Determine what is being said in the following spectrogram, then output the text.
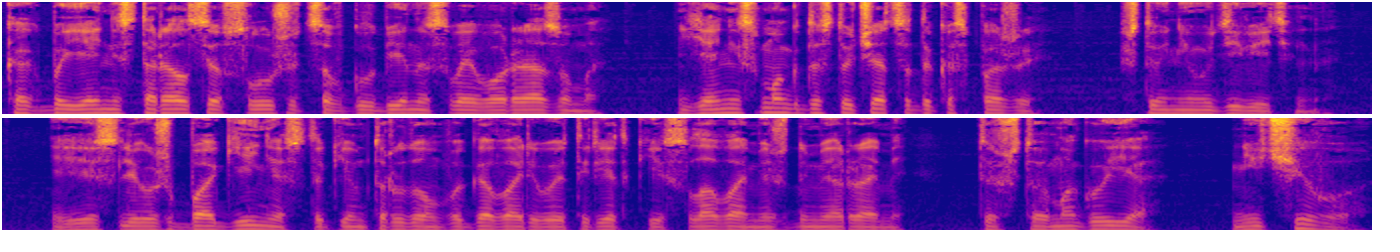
Как бы я ни старался вслушаться в глубины своего разума, я не смог достучаться до госпожи, что неудивительно. Если уж богиня с таким трудом выговаривает редкие слова между мирами, то что могу я? Ничего.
